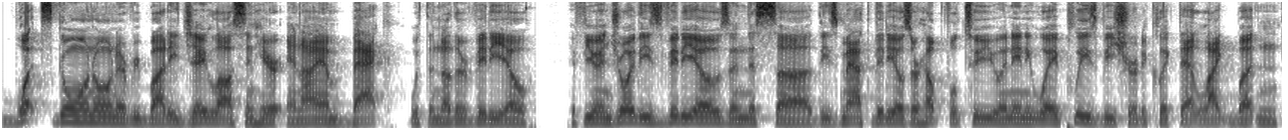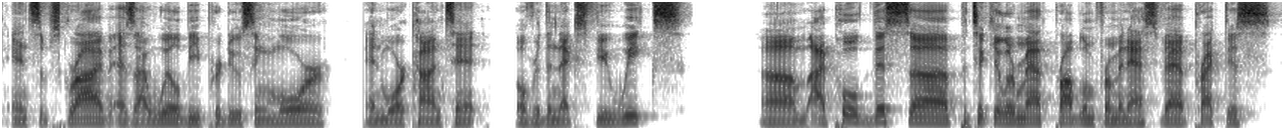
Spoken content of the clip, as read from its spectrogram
What's going on everybody? Jay Lawson here and I am back with another video. If you enjoy these videos and this uh, these math videos are helpful to you in any way, please be sure to click that like button and subscribe as I will be producing more and more content over the next few weeks. Um, I pulled this uh, particular math problem from an ASVAB practice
